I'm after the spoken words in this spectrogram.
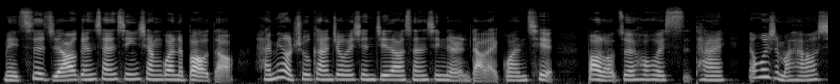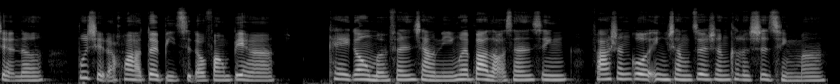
每次只要跟三星相关的报道还没有出刊，就会先接到三星的人打来关切，报道最后会死胎。那为什么还要写呢？不写的话，对彼此都方便啊。可以跟我们分享你因为报道三星发生过印象最深刻的事情吗？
